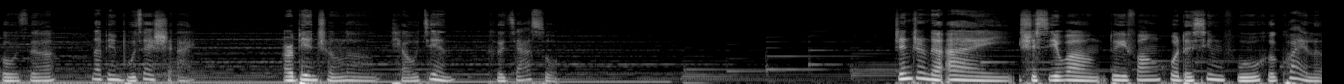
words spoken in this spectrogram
否则那便不再是爱，而变成了条件和枷锁。真正的爱是希望对方获得幸福和快乐，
